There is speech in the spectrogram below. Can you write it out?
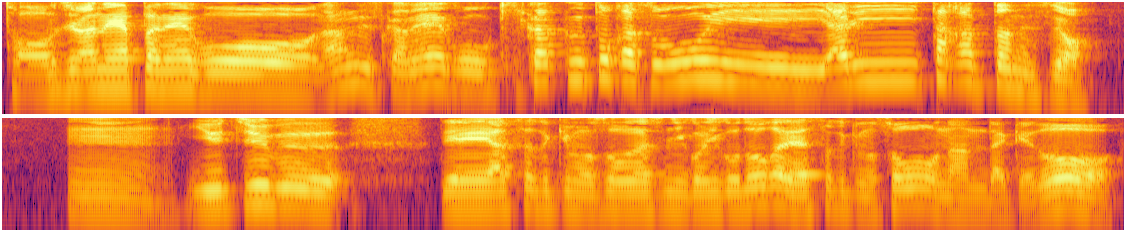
当時はね、やっぱね、こう、なんですかね、こう、企画とかすごいやりたかったんですよ。うん。YouTube でやってた時もそうだし、ニコニコ動画でやってた時もそうなんだけど、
